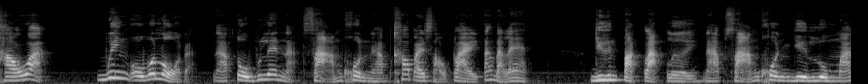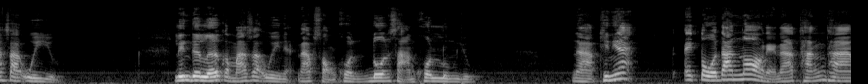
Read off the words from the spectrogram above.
เขาอะวิ่งโอเวอร์โหลดอะนะครับตัวผู้เล่นอะสามคนนะครับเข้าไปเสาไกลตั้งแต่แรก ยืนปักหลักเลยนะครับสามคนยืนลุมมาซาอุยอยู่ลินเดเลฟกับมาซาอุยเนี่ยนะครับสองคนโดนสามคนลุมอยู่นะครับทีเนี้ย ไอตัวด้านนอกเนี่ยนะทั้งทาง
